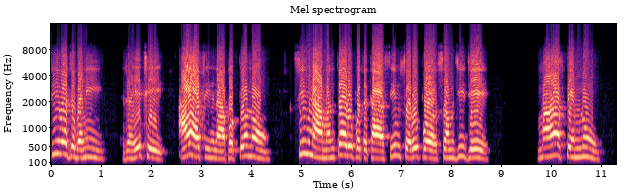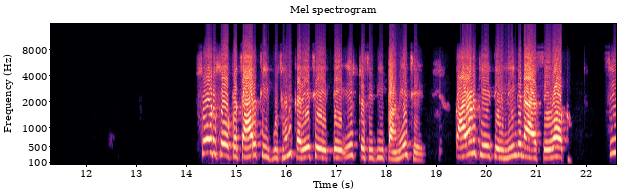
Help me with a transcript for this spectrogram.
શિવ જ બની. રહે છે. આવા શિવના ભક્તોનો શિવના મંત્રરૂપ તથા શિવ સ્વરૂપ સમજી જે માણસ તેમનું ષોડશોપચારથી પૂજન કરે છે, તે ઇષ્ટ સિદ્ધિ પામે છે. કારણ કે તે લિંગના સેવક શિવ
